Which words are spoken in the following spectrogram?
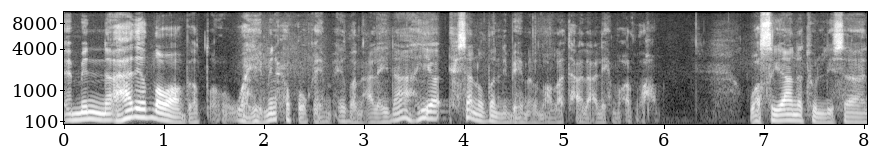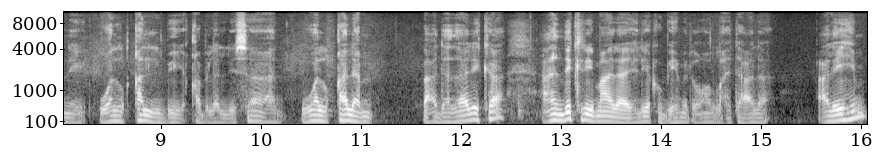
من هذه الضوابط وهي من حقوقهم أيضا علينا هي إحسان الظن بهم الله تعالى عليهم وأرضاهم. وصيانة اللسان والقلب قبل اللسان والقلم بعد ذلك عن ذكر ما لا يليق بهم رضوان الله تعالى عليهم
